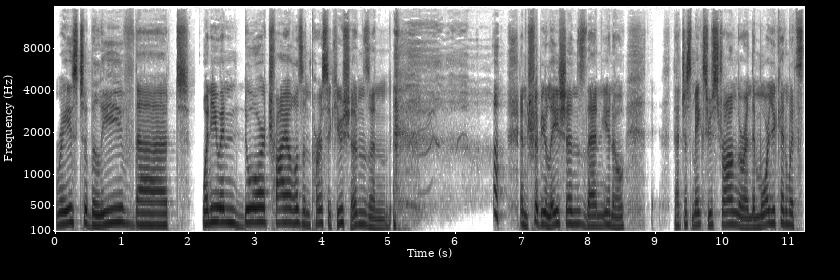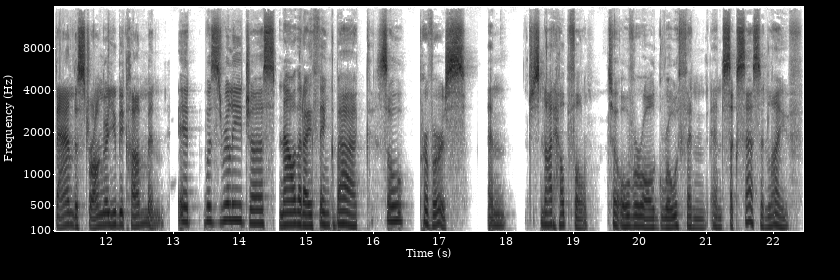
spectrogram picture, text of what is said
raised to believe that when you endure trials and persecutions and and tribulations, then you know that just makes you stronger. And the more you can withstand, the stronger you become. And it was really just, now that I think back, so perverse and just not helpful to overall growth and, and success in life.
